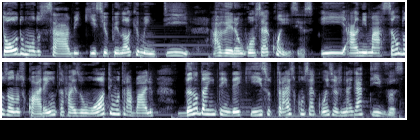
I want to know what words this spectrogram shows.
todo mundo sabe que se o Pinóquio mentir, haverão consequências. E a animação dos anos 40 faz um ótimo trabalho dando a entender que isso traz consequências negativas,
